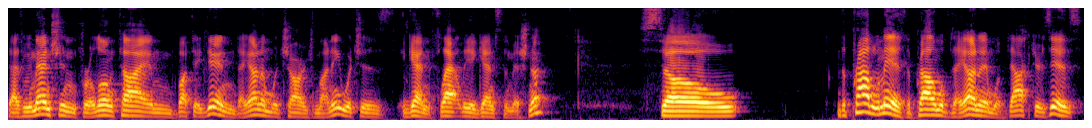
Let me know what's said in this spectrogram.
As we mentioned, for a long time, Bate Din, Dayanim would charge money, which is, again, flatly against the Mishnah. So the problem is, the problem with Dayanim, with doctors, is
